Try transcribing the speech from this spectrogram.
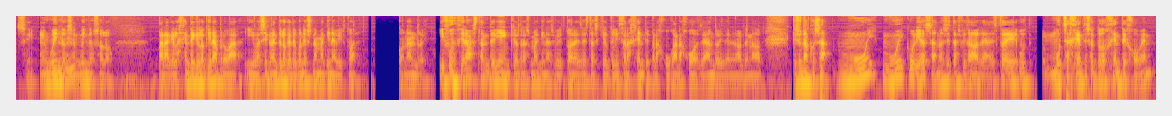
sí, en Windows, en Windows solo. Para que la gente que lo quiera probar. Y básicamente lo que te pone es una máquina virtual con Android. Y funciona bastante bien que otras máquinas virtuales de estas que utiliza la gente para jugar a juegos de Android en el ordenador. Que es una cosa muy, muy curiosa. No sé si te has fijado. O sea, esto de, mucha gente, sobre todo gente joven,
